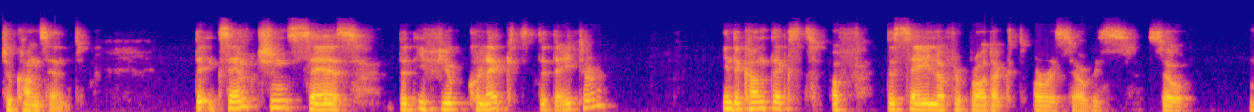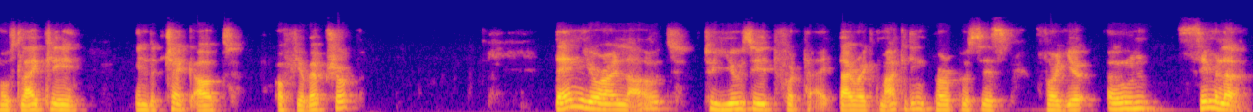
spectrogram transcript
to consent. The exemption says that if you collect the data in the context of the sale of a product or a service, so most likely in the checkout of your web shop, then you are allowed to use it for direct marketing purposes for your own similar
